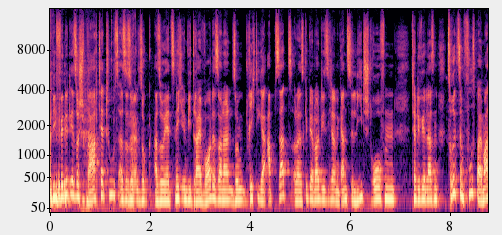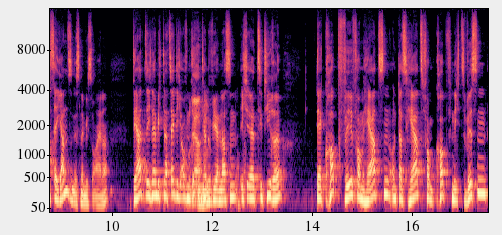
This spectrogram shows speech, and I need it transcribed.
Wie findet ihr so Sprachtattoos? Also, so, Ja. so, also jetzt nicht irgendwie drei Worte, sondern so ein richtiger Absatz. Oder es gibt ja Leute, die sich dann ganze Liedstrophen tätowieren lassen. Zurück zum Fußball. Marcel Jansen ist nämlich so einer. Der hat sich nämlich tatsächlich auf den Rücken Ja. tätowieren lassen. Ich äh, zitiere. Der Kopf will vom Herzen und das Herz vom Kopf nichts wissen.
